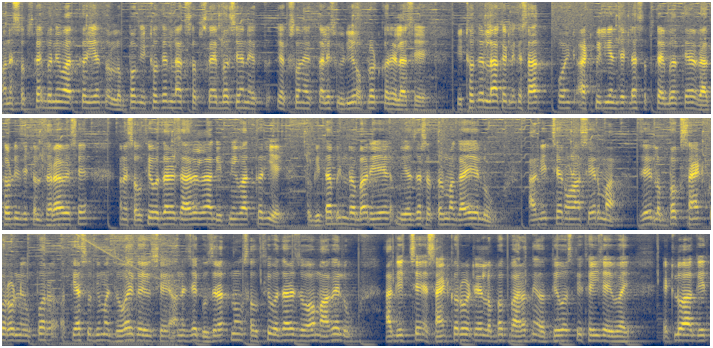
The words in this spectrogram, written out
અને સબસ્ક્રાઈબરની વાત કરીએ તો લગભગ ઇઠોતેર લાખ સબસ્ક્રાઈબર છે અને એક- એકસો ને એકતાલીસ વીડિયો અપલોડ કરેલા છે. ઇઠોતેર લાખ એટલે કે સાત પોઈન્ટ આઠ મિલિયન જેટલા સબસ્ક્રાઈબર અત્યારે રાઘવ ડિજિટલ ધરાવે છે. અને સૌથી વધારે ચાલેલા ગીતની વાત કરીએ તો ગીતાબેન રબારીએ બે હજાર સત્તરમાં ગાયેલું આ ગીત છે રોણા શેરમાં, જે લગભગ સાઠ કરોડની ઉપર અત્યાર સુધીમાં જોવાઈ ગયું છે અને જે ગુજરાતનું સૌથી વધારે જોવામાં આવેલું આ ગીત છે સાઠ કરોડ એટલે લગભગ ભારતની અર્ધી વસ્તી થઈ જાય ભાઈ એટલું આ ગીત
